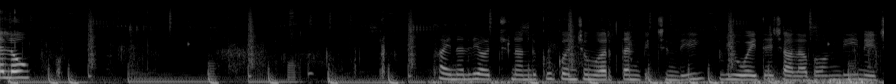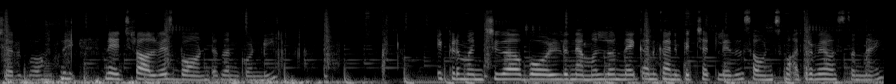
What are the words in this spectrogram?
హలో ఫైనల్లీ వచ్చినందుకు కొంచెం వర్త్ అనిపించింది. వ్యూ అయితే చాలా బాగుంది నేచర్ బాగుంది. నేచర్ ఆల్వేస్ బాగుంటుంది అనుకోండి. ఇక్కడ మంచిగా బోల్డ్ నెమళ్ళు ఉన్నాయి కానీ కనిపించట్లేదు సౌండ్స్ మాత్రమే వస్తున్నాయి.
